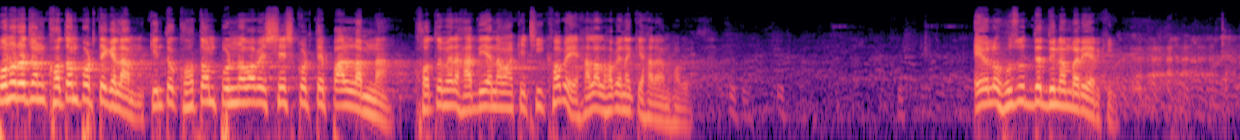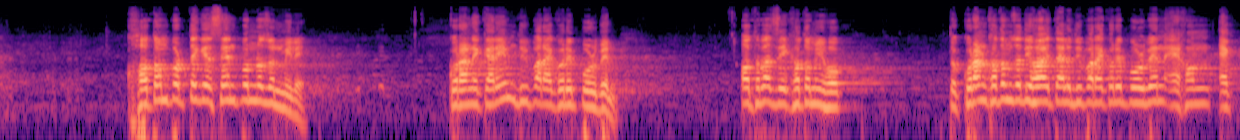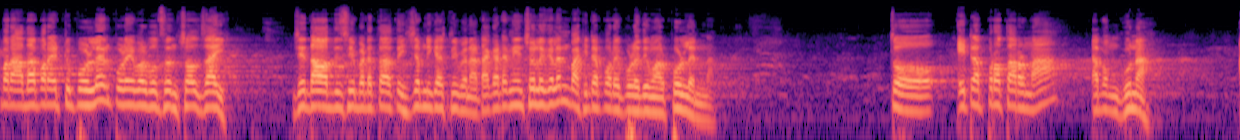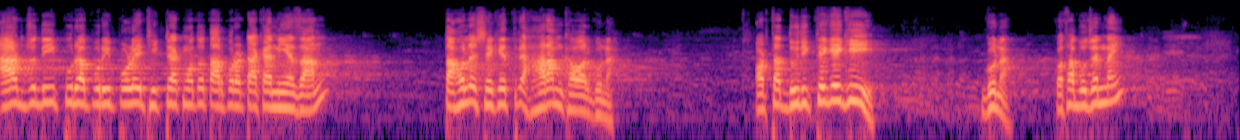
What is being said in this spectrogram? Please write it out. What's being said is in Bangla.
পনেরো জন খতম পড়তে গেলাম, কিন্তু খতম পূর্ণভাবে শেষ করতে পারলাম না। খতমের হাদিয়া নেওয়া কি ঠিক হবে, হালাল হবে নাকি হারাম হবে? এ হলো হুজুরদের দুই নম্বরই আর কি। খতম পড়তে গেছেন পনেরো জন মিলে। কোরআনে কারিম দুই পারা করে পড়বেন, অথবা যে খতমই হোক। তো কোরআন খতম যদি হয়, তাহলে দুই পারা করে পড়বেন। এখন এক পারা, আধা পারা একটু পড়লেন, পড়ে এবার বলছেন, চল যাই। যে দাওয়াত দিছি বেটা তাতে হিসাব নিকাশ নিবে না। টাকাটা নিয়ে চলে গেলেন, বাকিটা পরে পড়ে দিব, আর পড়লেন না। তো এটা প্রতারণা এবং গুনাহ। আর যদি পুরাপুরি পড়ে ঠিকঠাক মতো তারপরে টাকা নিয়ে যান, তাহলে সেক্ষেত্রে হারাম খাওয়ার গুনাহ। অর্থাৎ দুই দিক থেকে কি? গুনাহ। কথা বুঝেন নাই?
